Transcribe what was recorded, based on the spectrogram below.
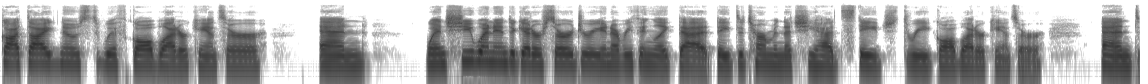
got diagnosed with gallbladder cancer and when she went in to get her surgery and everything like that, they determined that she had stage three gallbladder cancer and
